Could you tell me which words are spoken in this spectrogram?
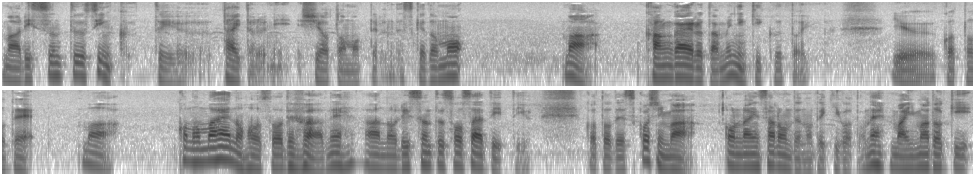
まあ、Listen to Think というタイトルにしようと思ってるんですけどもまあ考えるために聞くということでまあこの前の放送ではね、あの、Listen to Society っていうことで、少しまあ、オンラインサロンでの出来事ね、まあ今時、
